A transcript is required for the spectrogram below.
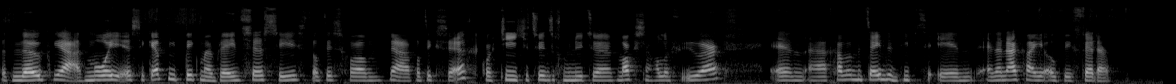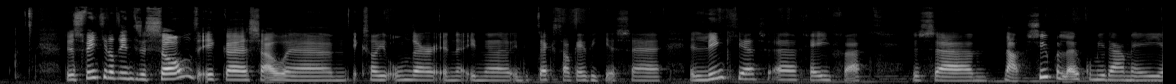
het leuke, ja, het mooie is, ik heb die Pick My Brain sessies. Dat is gewoon, ja, wat ik zeg, kwartiertje, 20 minuten, max een half uur. En uh, gaan we meteen de diepte in. En daarna kan je ook weer verder. Dus vind je dat interessant? Ik, uh, zou, uh, ik zal hieronder in, in, in de tekst ook eventjes een linkje geven. Dus nou, super leuk om je daarmee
